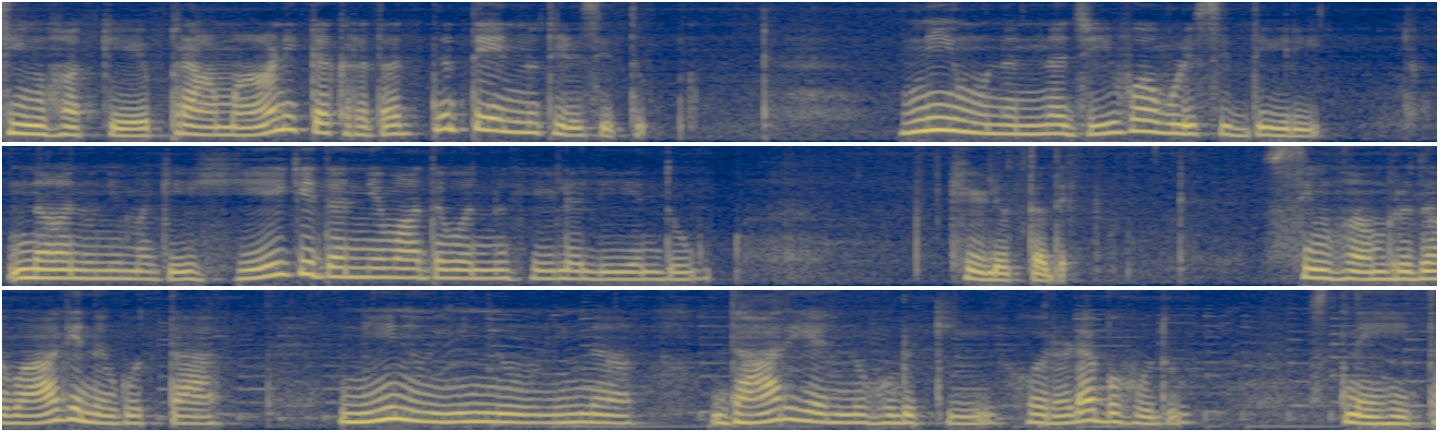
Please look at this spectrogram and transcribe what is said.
ಸಿಂಹಕ್ಕೆ ಪ್ರಾಮಾಣಿಕ ಕೃತಜ್ಞತೆಯನ್ನು ತಿಳಿಸಿತು. ನೀವು ನನ್ನ ಜೀವ ಉಳಿಸಿದ್ದೀರಿ. ನಾನು ನಿಮಗೆ ಹೇಗೆ ಧನ್ಯವಾದವನ್ನು ಹೇಳಲಿ ಎಂದು ಕೇಳುತ್ತದೆ. ಸಿಂಹ ಮೃದುವಾಗಿ ನಗುತ್ತಾ, ನೀನು ಇನ್ನು ನಿನ್ನ ದಾರಿಯನ್ನು ಹುಡುಕಿ ಹೊರಡಬಹುದು. ಸ್ನೇಹಿತ,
